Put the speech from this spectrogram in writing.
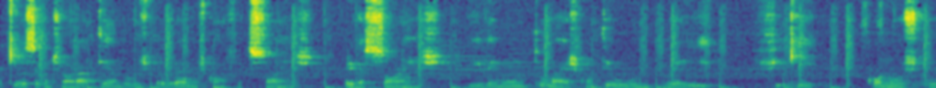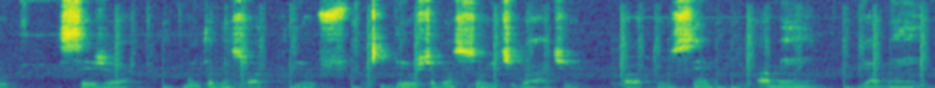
Aqui você continuará tendo os programas com reflexões, pregações e vem muito mais conteúdo por aí. Fique conosco e seja muito abençoado por Deus. Que Deus te abençoe e te guarde para todos sempre. Amém e amém.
